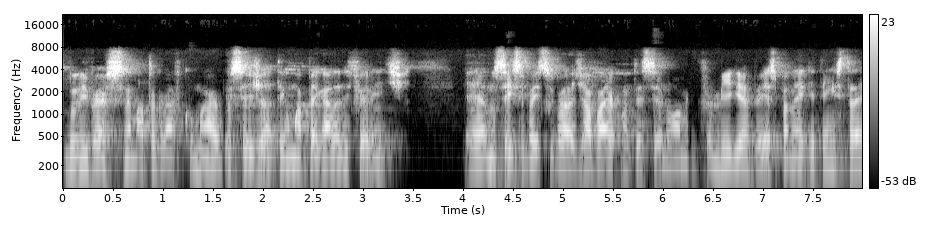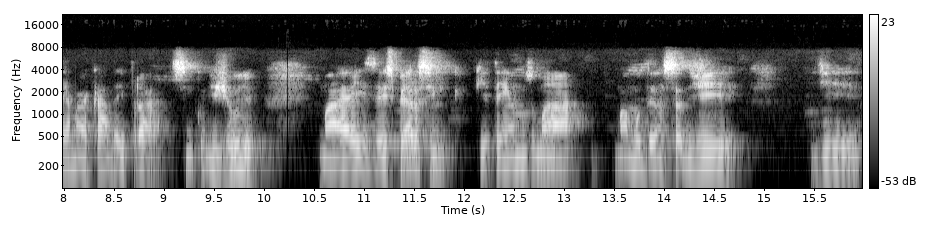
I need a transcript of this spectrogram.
do universo cinematográfico Marvel seja tem uma pegada diferente. É, não sei se vai, isso vai, já vai acontecer no Homem-Formiga e a Vespa, né, que tem estreia marcada aí para 5 de julho, mas eu espero sim que tenhamos uma, uma mudança de, de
